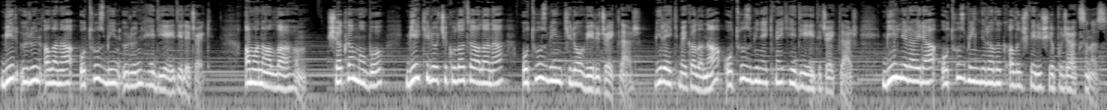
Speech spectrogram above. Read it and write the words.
bir ürün alana 30 bin ürün hediye edilecek. Aman Allah'ım Şaka mı bu? 1 kilo çikolata alana 30 bin kilo verecekler. Bir ekmek alana 30 bin ekmek hediye edecekler. 1 lirayla 30 bin liralık alışveriş yapacaksınız.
